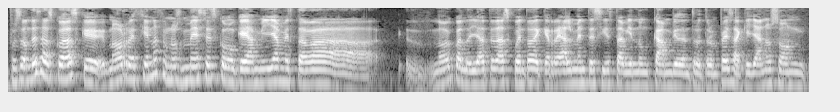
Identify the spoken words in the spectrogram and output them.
pues son de esas cosas que, ¿no? Recién hace unos meses como que a mí ya me estaba ¿no? Cuando ya te das cuenta de que realmente sí está habiendo un cambio dentro de tu empresa, que ya no son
